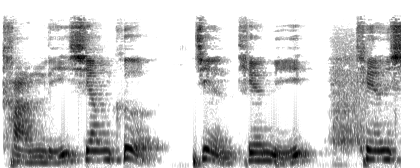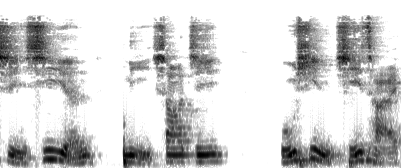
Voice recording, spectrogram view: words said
坎离相克。见天离，天喜西人，李杀鸡，不信其财，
